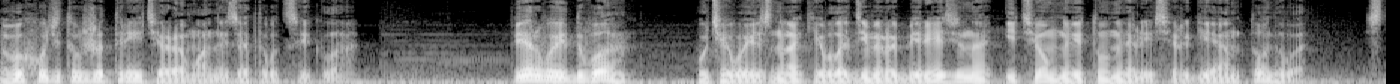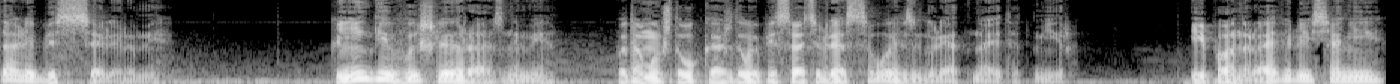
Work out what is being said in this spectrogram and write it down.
выходит уже третий роман из этого цикла. Первые два «Путевые знаки» Владимира Березина и «Темные туннели» Сергея Антонова стали бестселлерами. Книги вышли разными, потому что у каждого писателя свой взгляд на этот мир. И понравились они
